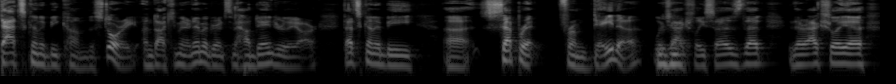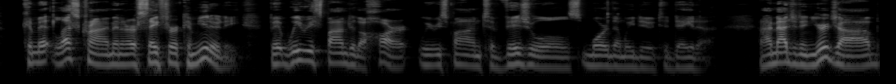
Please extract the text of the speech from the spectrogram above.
that's going to become the story undocumented immigrants and how dangerous they are that's going to be uh, separate from data, which Mhm. actually says that they're actually a commit less crime and are a safer community. But we respond to the heart. We respond to visuals more than we do to data. And I imagine in your job,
